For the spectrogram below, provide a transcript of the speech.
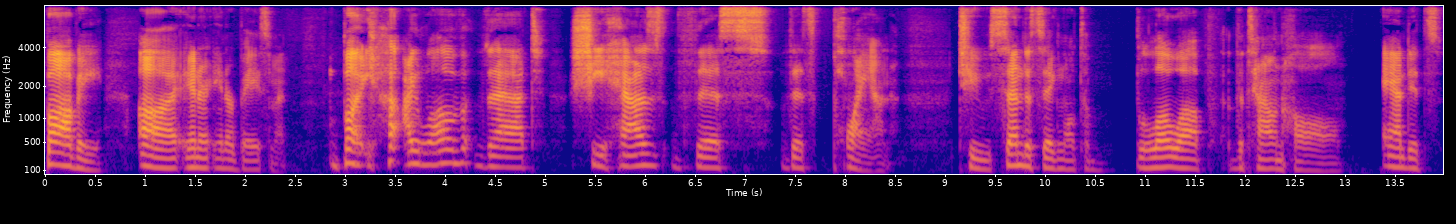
Bobby uh in her in her basement. But yeah, I love that she has this this plan to send a signal to blow up the town hall, and it's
